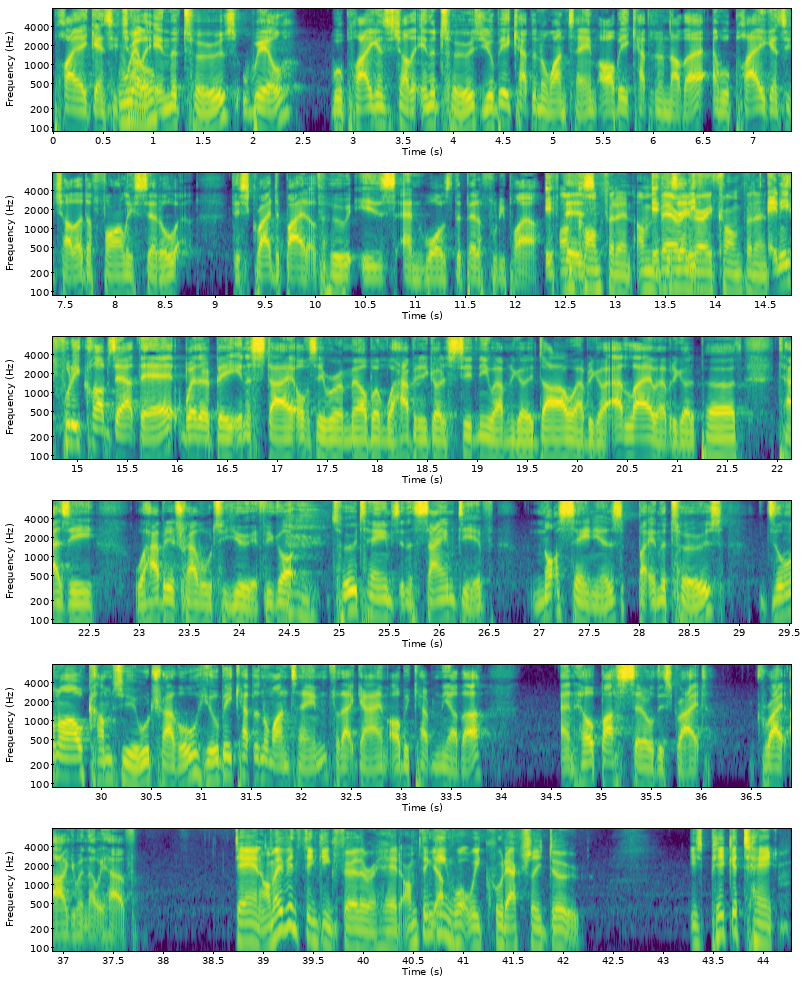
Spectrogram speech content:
play against each Will. other in the twos. Will. We'll play against each other in the twos. You'll be a captain of one team. I'll be a captain of another, and we'll play against each other to finally settle this great debate of who is and was the better footy player. If I'm confident. I'm very, any- very confident. Any footy clubs out there, whether it be in a state, obviously we're in Melbourne. We're happy to go to Sydney. We're happy to go to Darwin. We're happy to go to Adelaide. We're happy to go to Perth, Tassie. We're happy to travel to you. If you've got two teams in the same div, not seniors, but in the twos, Dylan and I will come to you. We'll travel. He'll be captain of one team for that game. I'll be captain of the other, and help us settle this great, great argument that we have. Dan, I'm even thinking further ahead. I'm thinking Yep. what we could actually do is pick a team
